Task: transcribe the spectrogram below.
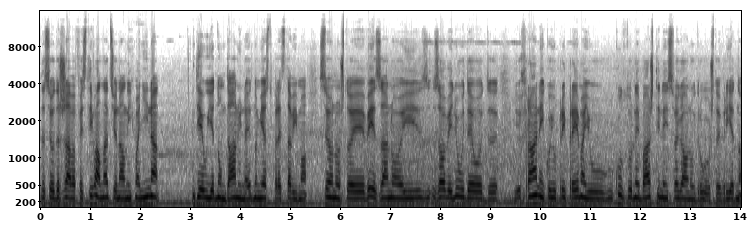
da se održava festival nacionalnih manjina, gdje u jednom danu i na jednom mjestu predstavimo sve ono što je vezano i za ove ljude od eh, hrane koju pripremaju, kulturne baštine i svega onog drugog što je vrijedno.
